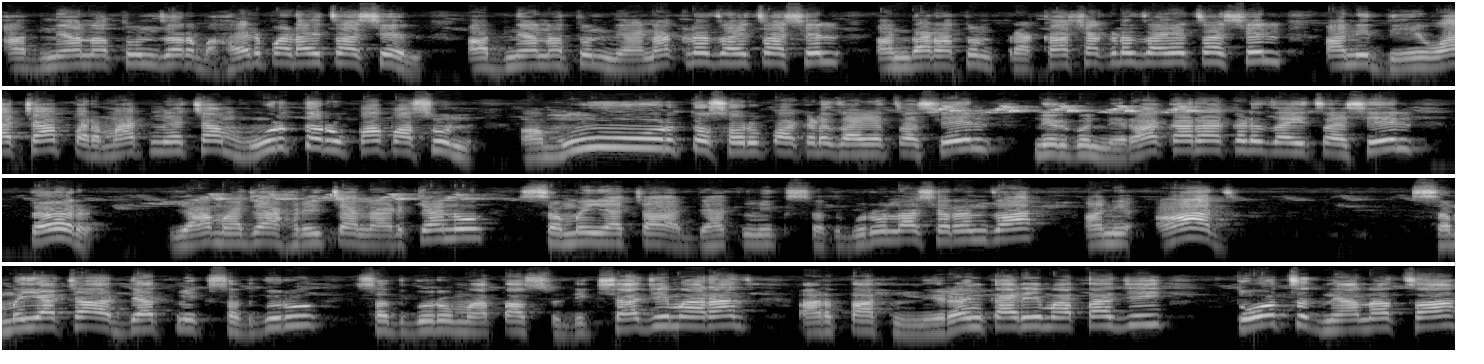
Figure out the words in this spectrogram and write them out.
अज्ञानातून जर बाहेर पडायचं असेल अज्ञानातून ज्ञानाकडे जायचं असेल अंधारातून प्रकाशाकडे जायचं असेल आणि देवाच्या परमात्म्याच्या मूर्त रूपापासून अमूर्त स्वरूपाकडे जायचं असेल निर्गुण निराकाराकडे जायचं असेल तर या माझ्या हरीच्या लाडक्यानो समयाच्या आध्यात्मिक सद्गुरूला शरण जा आणि आज समयाच्या आध्यात्मिक सद्गुरू सद्गुरू माता सुदीक्षाजी महाराज अर्थात निरंकारी माताजी तोच ज्ञानाचा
